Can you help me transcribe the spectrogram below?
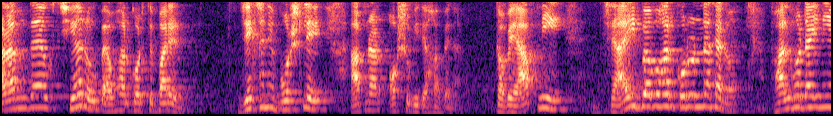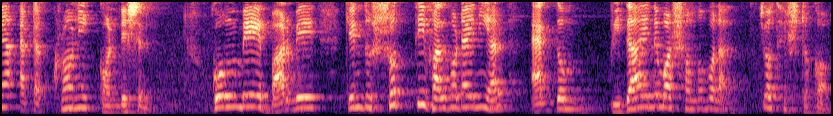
আরামদায়ক চেয়ারও ব্যবহার করতে পারেন, যেখানে বসলে আপনার অসুবিধা হবে না। তবে আপনি যাই ব্যবহার করুন না কেন ভালভোডাইনিয়া একটা ক্রনিক কন্ডিশন কমবে, বাড়বে, কিন্তু সত্যি ভালভোডাইনিয়ার একদম বিদায় নেওয়ার সম্ভাবনা যথেষ্ট কম।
